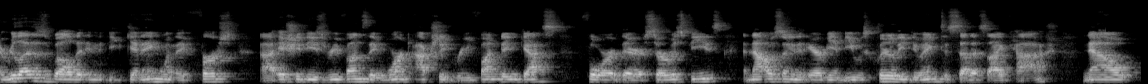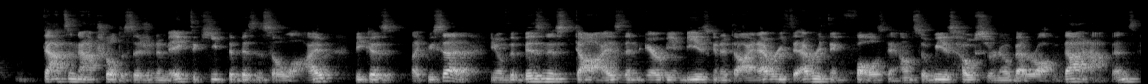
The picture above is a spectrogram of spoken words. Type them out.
I realize as well that in the beginning, when they first uh, issued these refunds, they weren't actually refunding guests for their service fees. And that was something that Airbnb was clearly doing to set aside cash. Now, that's a natural decision to make to keep the business alive because like we said you know if the business dies then airbnb is going to die and everything everything falls down so we as hosts are no better off if that happens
